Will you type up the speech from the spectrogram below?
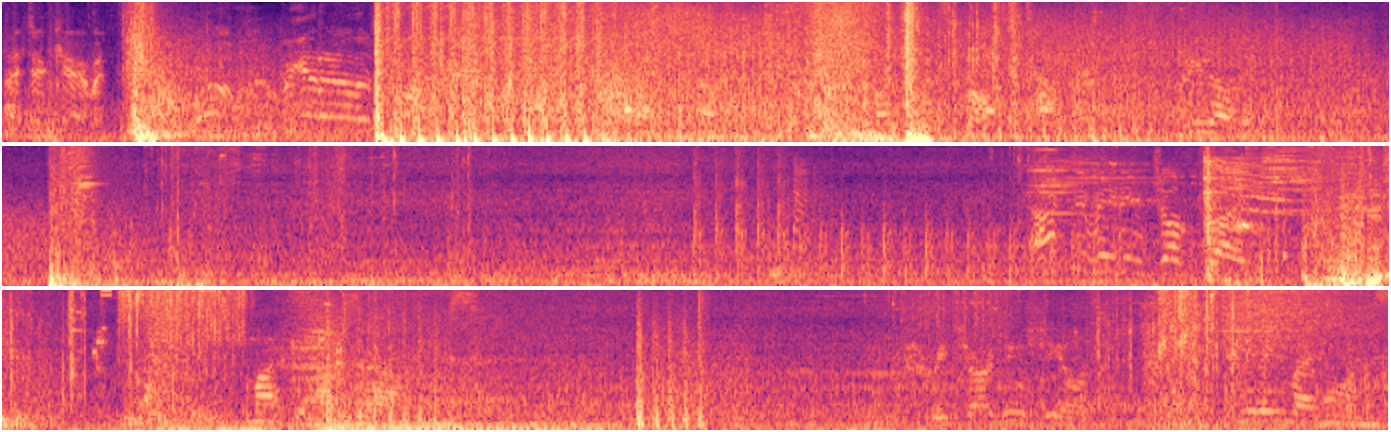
I took care of it. Whoa, we got another squad. Multiple strong attack. Reloading. Activating jump drive. Marking our surroundings. Recharging shield. Healing my wounds.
